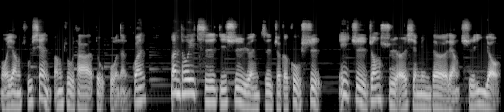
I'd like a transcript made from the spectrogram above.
模样出现，帮助他渡过难关。曼托一词即是源自这个故事，意指忠实而贤明的良师益友。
